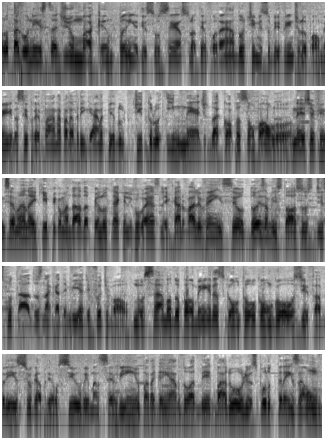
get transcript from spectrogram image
Protagonista de uma campanha de sucesso na temporada, o time sub-20 do Palmeiras se prepara para brigar pelo título inédito da Copa São Paulo. Neste fim de semana, a equipe comandada pelo técnico Wesley Carvalho venceu dois amistosos disputados na academia de futebol. No sábado, o Palmeiras contou com gols de Fabrício, Gabriel Silva e Marcelinho para ganhar do AD Barulhos por 3 a 1.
